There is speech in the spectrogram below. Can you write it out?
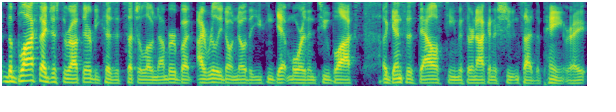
The blocks I just threw out there because it's such a low number, but I really don't know that you can get more than two blocks against this Dallas team if they're not going to shoot inside the paint, right?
